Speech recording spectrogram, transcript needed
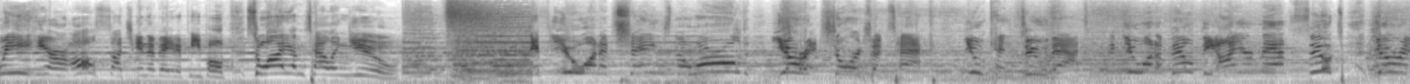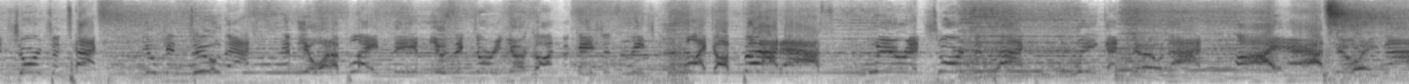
We here are all such innovative people. So I am telling you if you want to change the world, you're at Georgia Tech. You can do that. If you want to build the Iron Man suit, you're at Georgia Tech. You can do that. If you want to play theme music during your convocation speech like a badass, we're at Georgia Tech. We can do that. I am doing that.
